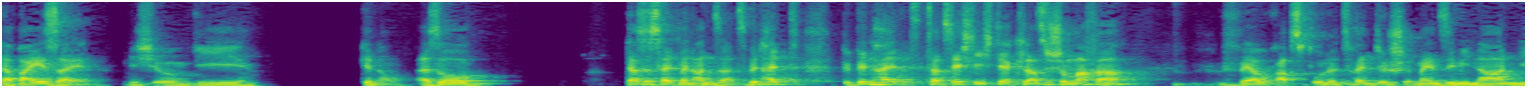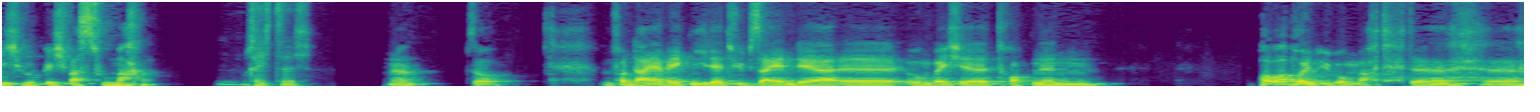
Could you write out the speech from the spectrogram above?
dabei sein, nicht irgendwie, genau. Also das ist halt mein Ansatz. Bin halt, bin halt tatsächlich der klassische Macher, wäre auch absolut unauthentisch, in meinen Seminaren nicht wirklich was zu machen. Richtig. Ne? So. Und von daher werde ich nie der Typ sein, der äh, irgendwelche trockenen PowerPoint-Übungen macht. Der, äh,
